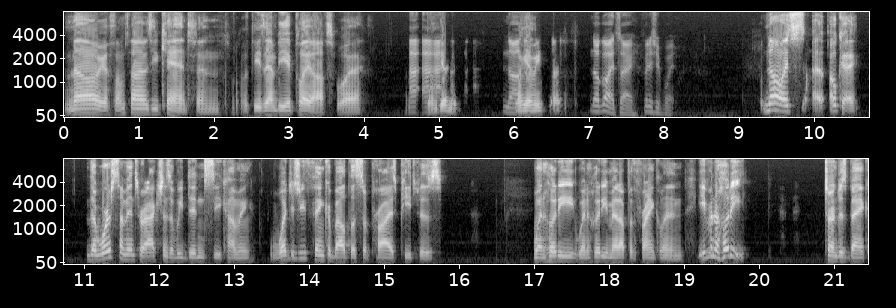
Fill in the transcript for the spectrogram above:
No, yeah, sometimes you can't, and with these NBA playoffs, boy, I, I, don't get me, no, don't get me started. no, go ahead. Sorry, finish your point. No, it's uh, okay. There were some interactions that we didn't see coming. What did you think about the surprise peaches when Hoodie when Hoodie met up with Franklin? Even Hoodie turned his bank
